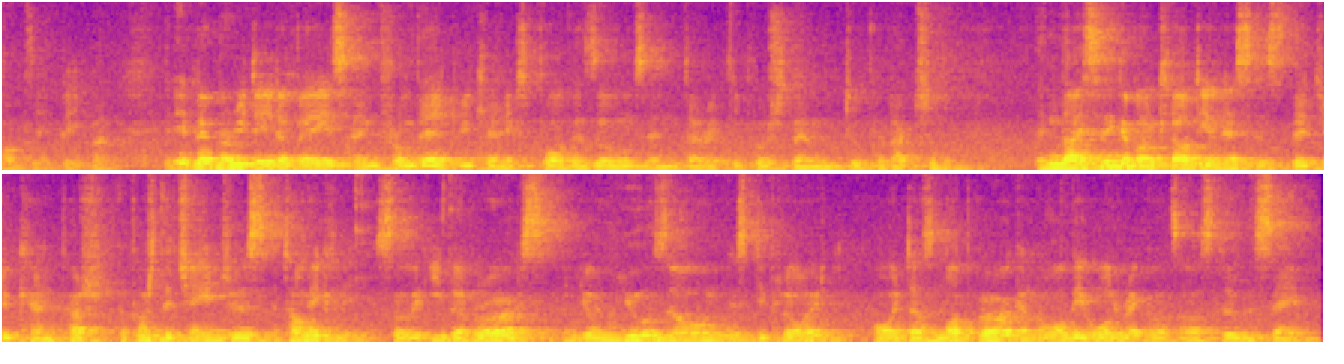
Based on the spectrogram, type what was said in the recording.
not that big, but an in-memory database, and from that we can export the zones and directly push them to production. And the nice thing about Cloud DNS is that you can push, push the changes atomically. So it either works and your new zone is deployed, or it does not work and all the old records are still the same.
